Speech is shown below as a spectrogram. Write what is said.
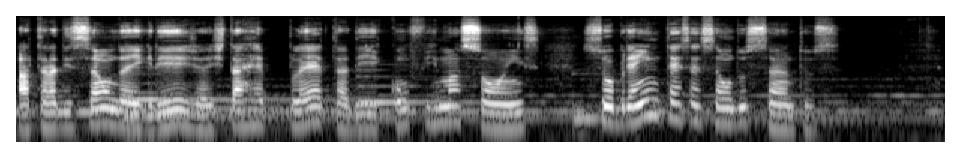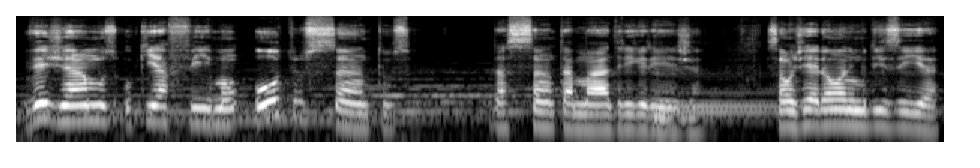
A tradição da Igreja está repleta de confirmações sobre a intercessão dos santos. Vejamos o que afirmam outros santos da Santa Madre Igreja. São Jerônimo dizia:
